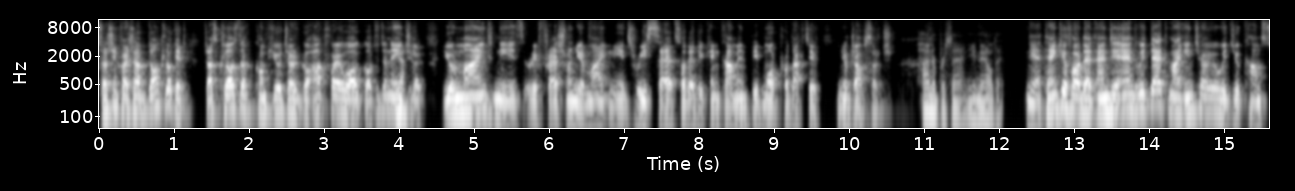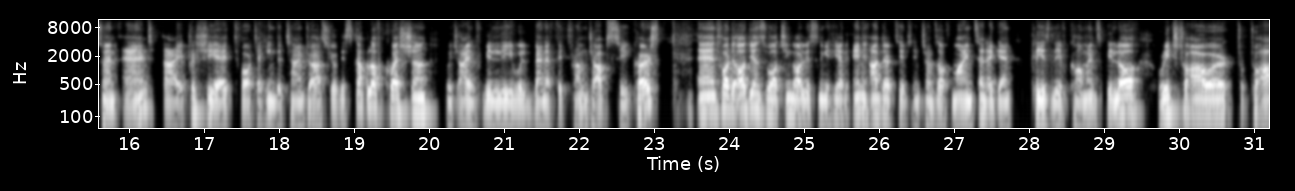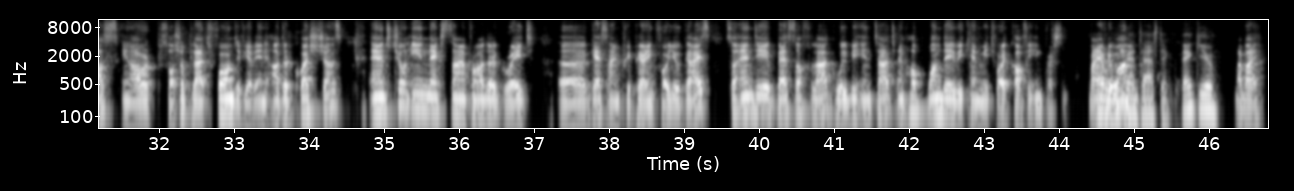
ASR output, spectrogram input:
searching for a job, don't look it. Just close the computer, go out for a walk, go to the nature. Yeah. Your mind needs refreshment. Your mind needs reset so that you can come and be more productive in your job search. 100%. You nailed it. Yeah, thank you for that, Andy. And with that, my interview with you comes to an end. I appreciate for taking the time to ask you this couple of questions, which I believe will benefit from job seekers. And for the audience watching or listening, if you have any other tips in terms of mindset, again, please leave comments below. Reach to our to, to us in our social platforms if you have any other questions. And tune in next time for other great uh, guests I'm preparing for you guys. So Andy, best of luck. We'll be in touch and hope one day we can meet for a coffee in person. Bye, That would be everyone. Fantastic. Thank you. Bye-bye.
